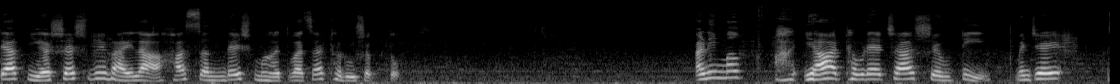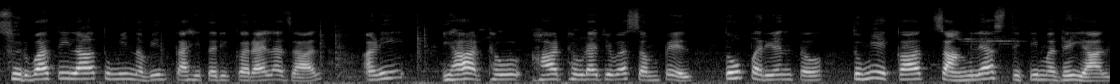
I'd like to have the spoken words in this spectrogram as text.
त्यात यशस्वी व्हायला हा संदेश महत्त्वाचा ठरू शकतो. आणि मग ह्या आठवड्याच्या शेवटी म्हणजे सुरुवातीला तुम्ही नवीन काहीतरी करायला जाल आणि ह्या आठव हा आठवडा जेव्हा संपेल तोपर्यंत तुम्ही एका चांगल्या स्थितीमध्ये याल.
